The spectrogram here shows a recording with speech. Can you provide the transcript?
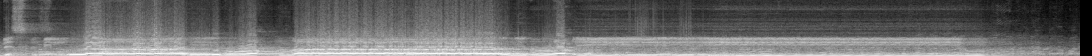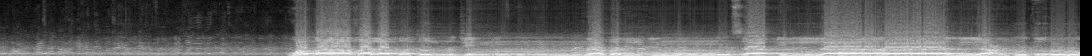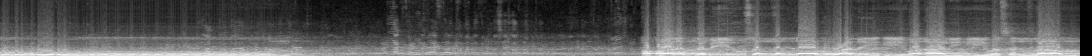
بسم الله الرحمن الرحيم وما خلقت الجن والإنس إلا ليعبدون وقال النبي صلى الله عليه وآله وسلم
